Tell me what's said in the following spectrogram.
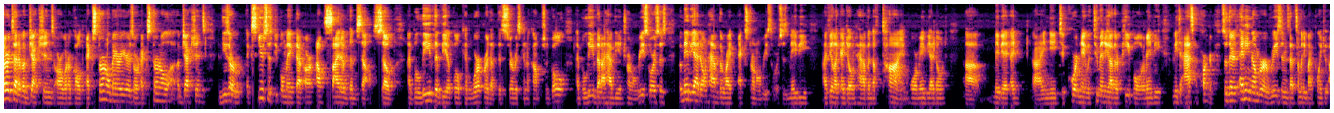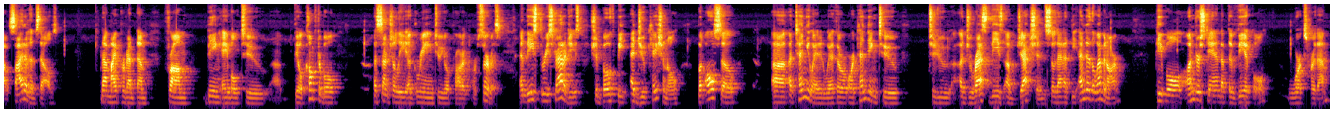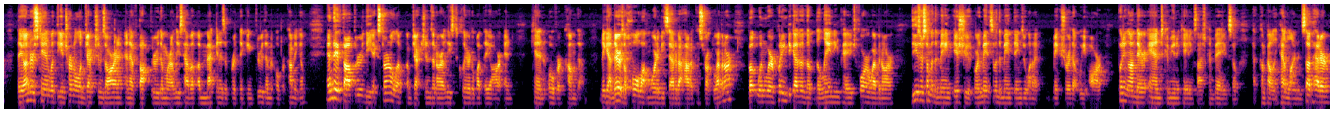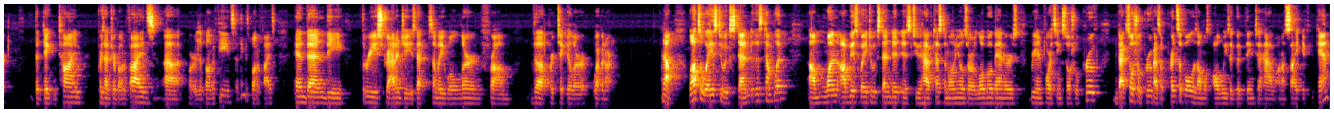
Third set of objections are what are called external barriers or external objections. And these are excuses people make that are outside of themselves. So I believe the vehicle can work or that this service can accomplish a goal. I believe that I have the internal resources, but maybe I don't have the right external resources. Maybe I feel like I don't have enough time, or maybe I don't, uh, maybe I, I, I need to coordinate with too many other people, or maybe I need to ask a partner. So there's any number of reasons that somebody might point to outside of themselves that might prevent them from being able to uh, feel comfortable essentially agreeing to your product or service. And these three strategies should both be educational, but also uh, attenuated with or, or tending to to address these objections so that at the end of the webinar, people understand that the vehicle works for them. They understand what the internal objections are and, and have thought through them, or at least have a, a, mechanism for thinking through them and overcoming them. And they've thought through the external objections and are at least clear to what they are and can overcome them. And again, there's a whole lot more to be said about how to construct a webinar. But when we're putting together the, the landing page for a webinar, these are some of the main issues or main, some of the main things we want to make sure that we are putting on there and communicating slash conveying. So compelling headline and subheader, the date and time, presenter bona fides, uh, or is it bona fides? I think it's bona fides. And then the three strategies that somebody will learn from the particular webinar. Now, lots of ways to extend this template. Um, one obvious way to extend it is to have testimonials or logo banners reinforcing social proof. In fact, social proof as a principle is almost always a good thing to have on a site if you can.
